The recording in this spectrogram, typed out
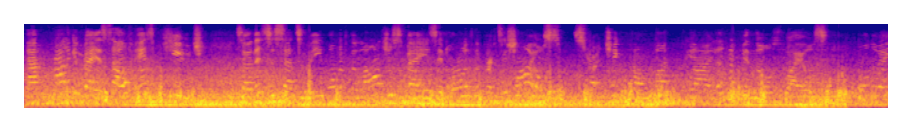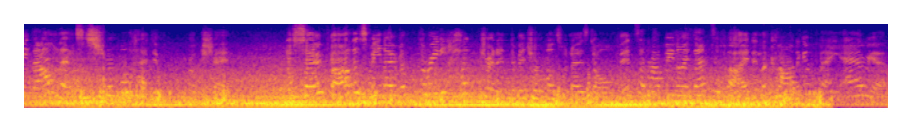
Now, Cardigan Bay itself is huge, so this is said to be one of the largest bays in all of the British Isles, stretching from Buckley Island up in North Wales all the way down then to Strumble Head in Pembrokeshire. Now, so far, there's been over 300 individual bottlenose dolphins that have been identified in the Cardigan Bay area,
